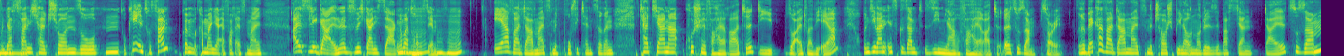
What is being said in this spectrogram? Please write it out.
Und das fand ich halt schon so, hm, okay, interessant. Kann, kann man ja einfach erstmal. Alles legal, ne? Das will ich gar nicht sagen, aber trotzdem. Er war damals mit Profitänzerin Tatjana Kuschel verheiratet, die so alt war wie er. Und die waren insgesamt sieben Jahre verheiratet, äh, zusammen, sorry. Rebecca war damals mit Schauspieler und Model Sebastian Dahl zusammen.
